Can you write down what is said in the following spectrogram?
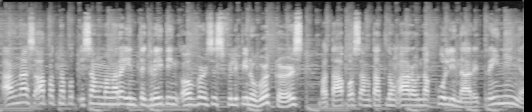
ang nasa 41 mga reintegrating overseas Filipino workers matapos ang tatlong araw na culinary training.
